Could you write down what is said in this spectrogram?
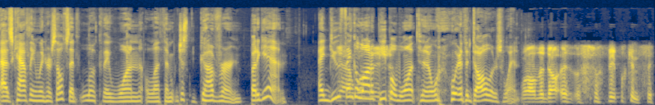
as Kathleen Wynne herself said. Look, they won. Let them just govern. But again, I do Yeah, think a lot of people should- want to know where the dollars went. Well, the do- so people can see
